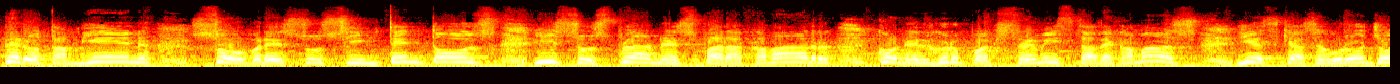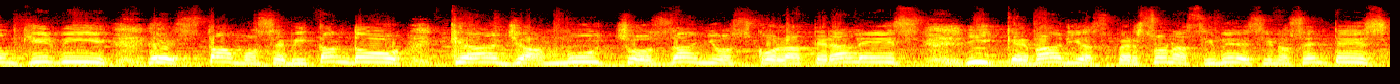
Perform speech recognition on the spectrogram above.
pero también sobre sus intentos y sus planes para acabar con el grupo extremista de Hamas. Y es que aseguró John Kirby, estamos evitando que haya muchos daños colaterales y que varias personas civiles inocentes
